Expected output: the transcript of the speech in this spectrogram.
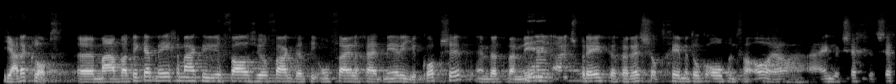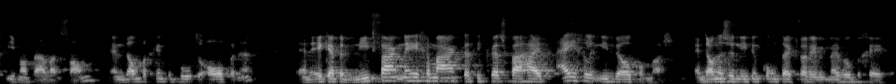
Ja, dat klopt. Uh, maar wat ik heb meegemaakt in ieder geval is heel vaak dat die onveiligheid meer in je kop zit. En dat wanneer je het uitspreekt, dat de rest op een gegeven moment ook opent van, oh ja, eindelijk zegt, zegt iemand daar wat van. En dan begint de boel te openen. En ik heb het niet vaak meegemaakt dat die kwetsbaarheid eigenlijk niet welkom was. En dan is het niet een context waarin ik mij wil begeven.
